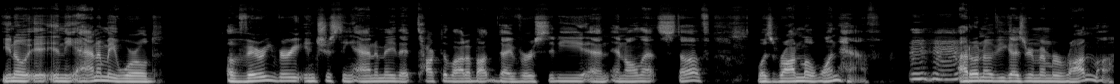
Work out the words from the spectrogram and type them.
You know, i- in the anime world, a very very interesting anime that talked a lot about diversity and and all that stuff was Ranma One Half. hmm I don't know if you guys remember Ranma.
